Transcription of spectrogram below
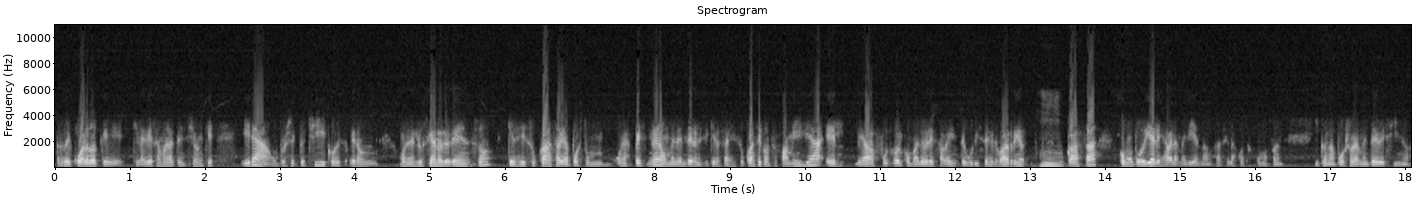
recuerdo que, le había llamado la atención que era un proyecto chico, era un, bueno, es Luciano Lorenzo, que desde su casa había puesto una especie, no era un merendero ni siquiera, o sea, desde su casa y con su familia, él le daba fútbol con valores a 20 gurises del barrio, y en mm. su casa, como podía, les daba la merienda, vamos a decir las cosas como son, y con apoyo obviamente de vecinos.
